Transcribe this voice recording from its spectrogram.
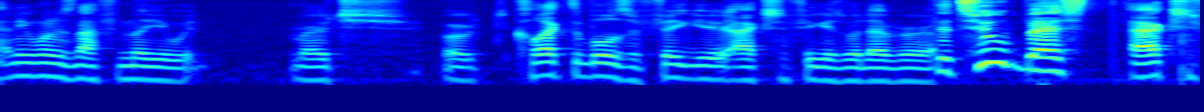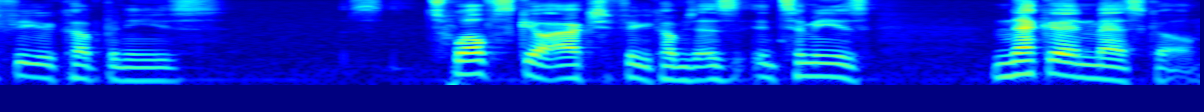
anyone who's not familiar with merch or collectibles or figure action figures, whatever, the two best action figure companies, twelve scale action figure companies, as, to me is NECA and Mezco.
